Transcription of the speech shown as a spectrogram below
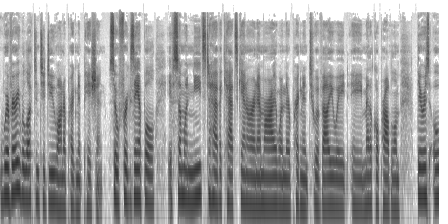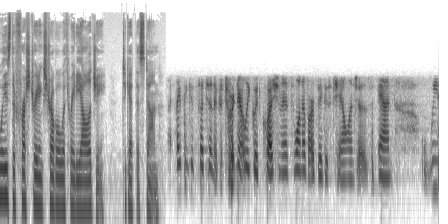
we're very reluctant to do on a pregnant patient. So, for example, if someone needs to have a CAT scan or an MRI when they're pregnant to evaluate a medical problem, there is always the frustrating struggle with radiology to get this done such an extraordinarily good question. It's one of our biggest challenges. And we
